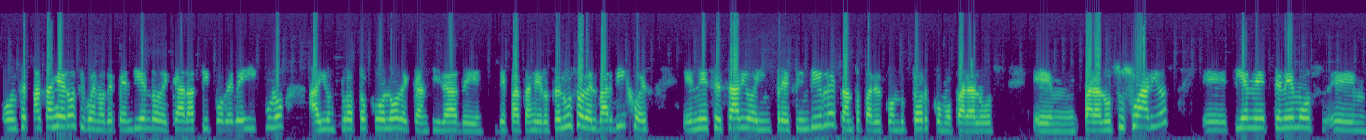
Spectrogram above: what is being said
11 pasajeros y bueno, dependiendo de cada tipo de vehículo, hay un protocolo de cantidad de, de pasajeros. El uso del barbijo es necesario e imprescindible tanto para el conductor como para los em, para los usuarios eh, tiene tenemos em,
